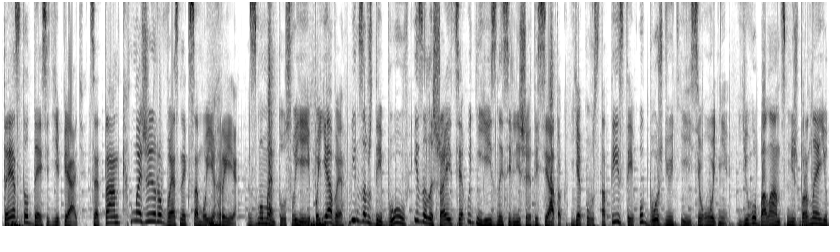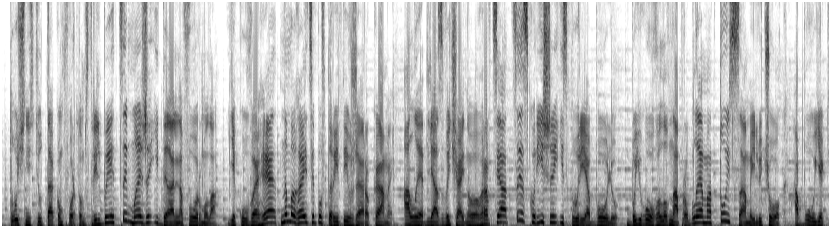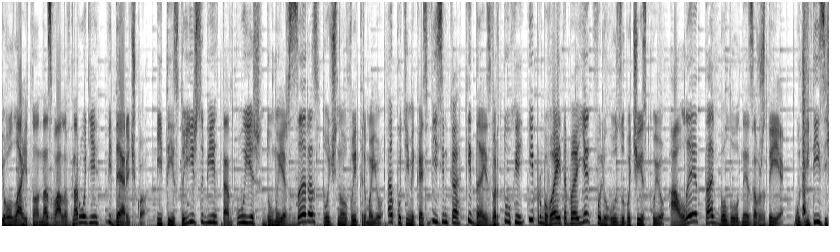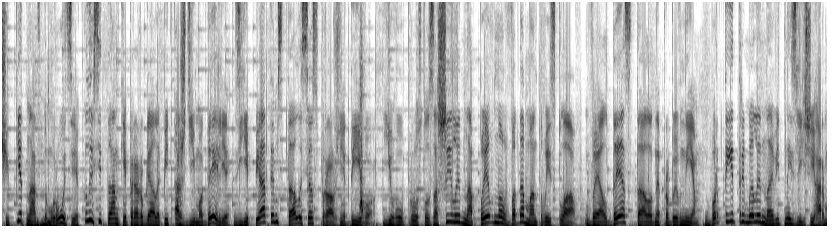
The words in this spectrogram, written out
Т-110Е5 Це танк майже ровесник самої гри. З моменту своєї появи він завжди був і залишається однією з найсильніших десяток, яку статисти обожнюють і сьогодні. Його баланс між бронею, точністю та комфортом стрільби це майже ідеальна формула, яку ВГ намагається повторити вже роками. Але для звичайного гравця це скоріше історія болю, бо його головна проблема той самий лючок, або як його лагідно назвали в народі, відеречко. І ти стоїш собі, танкуєш, думаєш, зараз точно витримаю, а потім якась вісімка кидає з вертухи і пробиває тебе як фольгу зубочисткою. Але так було не завжди. У 2015 році, коли всі танки переробляли під HD моделі, з Є5 сталося справжнє диво. Його просто зашили, напевно, в адамантовий сплав. ВЛД стало непробивним. Борти тримали навіть найзліші гармати,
